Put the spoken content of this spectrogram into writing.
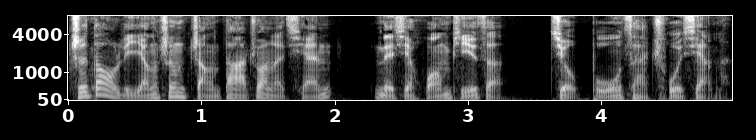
直到李阳生长大赚了钱，那些黄皮子就不再出现了。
